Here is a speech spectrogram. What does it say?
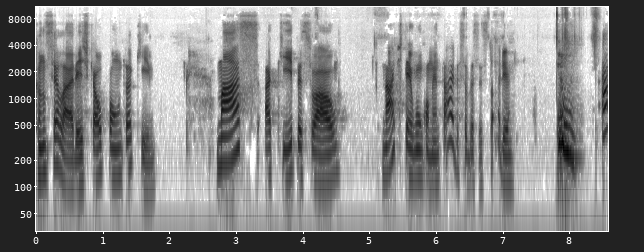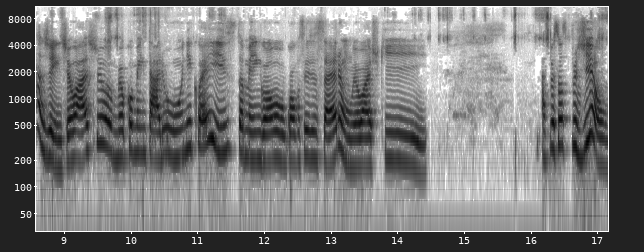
cancelar. Este é o ponto aqui. Mas, aqui, pessoal, Nath, tem algum comentário sobre essa história? Ah, gente, eu acho meu comentário único é isso também, igual, igual vocês disseram. Eu acho que as pessoas podiam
